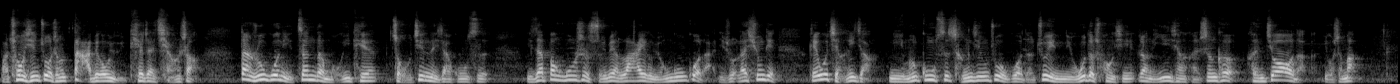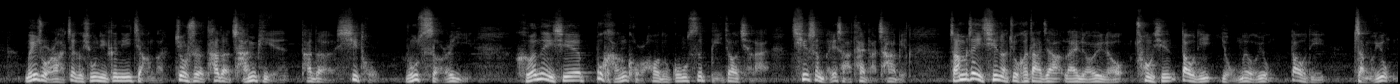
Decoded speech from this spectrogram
把创新做成大标语贴在墙上。但如果你真的某一天走进那家公司，你在办公室随便拉一个员工过来，你说：“来，兄弟，给我讲一讲你们公司曾经做过的最牛的创新，让你印象很深刻、很骄傲的有什么？”没准啊，这个兄弟跟你讲的就是他的产品、他的系统，如此而已。和那些不喊口号的公司比较起来，其实没啥太大差别。咱们这一期呢，就和大家来聊一聊创新到底有没有用，到底怎么用。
